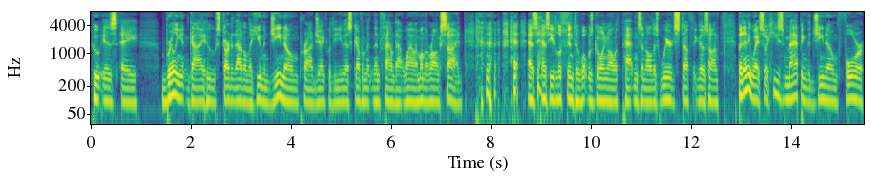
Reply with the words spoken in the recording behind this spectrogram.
who is a brilliant guy who started out on the Human Genome Project with the U.S. government and then found out, wow, I'm on the wrong side as, as he looked into what was going on with patents and all this weird stuff that goes on. But anyway, so he's mapping the genome for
